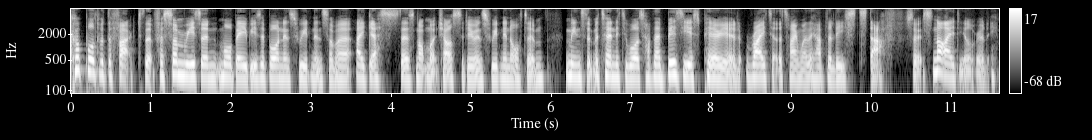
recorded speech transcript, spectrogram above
coupled with the fact that for some reason more babies are born in Sweden in summer, I guess there's not much else to do in Sweden in autumn, means that maternity wards have their busiest period right at the time where they have the least staff. So it's not ideal, really.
